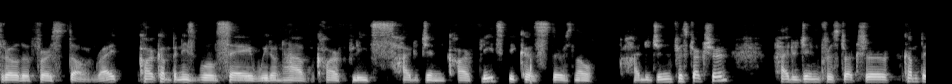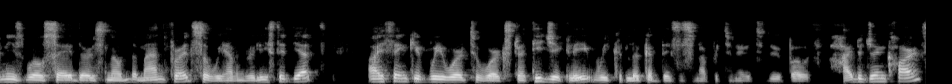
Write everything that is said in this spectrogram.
throw the first stone, right? Car companies will say we don't have car fleets, hydrogen car fleets, because there's no hydrogen infrastructure. Hydrogen infrastructure companies will say there's no demand for it, so we haven't released it yet. I think if we were to work strategically, we could look at this as an opportunity to do both hydrogen cars,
